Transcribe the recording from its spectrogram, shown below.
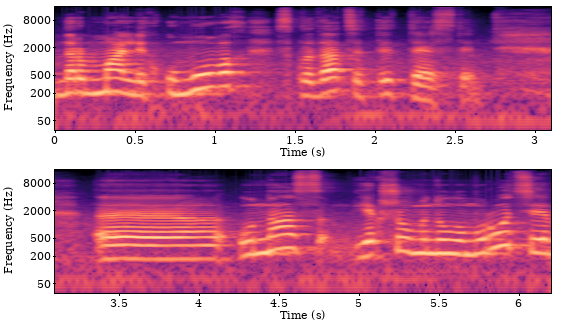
нормальних умовах складати ті тести. Е, у нас, якщо в минулому році е,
